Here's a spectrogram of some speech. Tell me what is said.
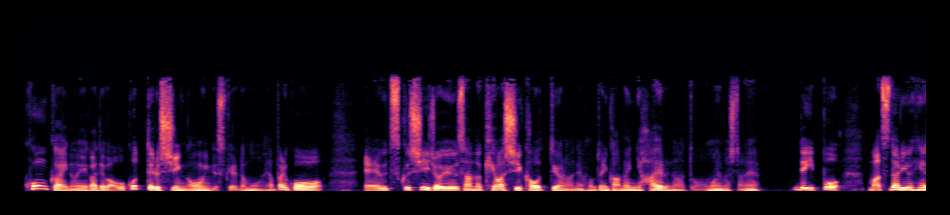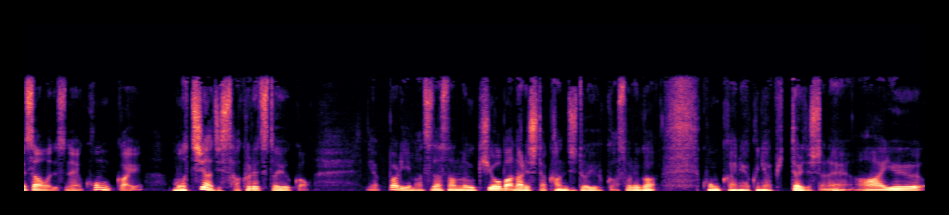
今回の映画では怒ってるシーンが多いんですけれども、やっぱりこう、えー、美しい女優さんの険しい顔っていうのはね、本当に画面に映えるなと思いましたね。で、一方、松田龍平さんはですね、今回、持ち味炸裂というか、やっぱり松田さんの浮世離れした感じというか、それが今回の役にはぴったりでしたね。ああいう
